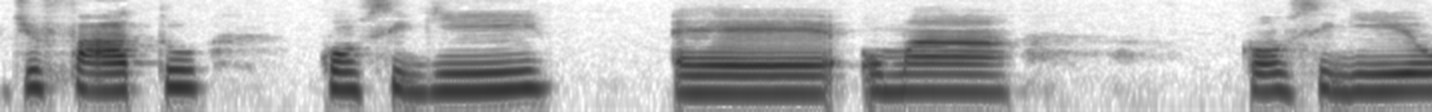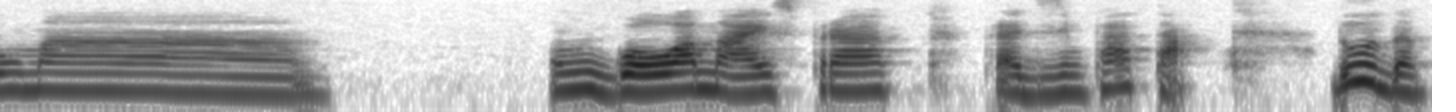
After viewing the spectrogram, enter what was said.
de fato conseguir é, uma conseguir uma um gol a mais para desempatar. Duda,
